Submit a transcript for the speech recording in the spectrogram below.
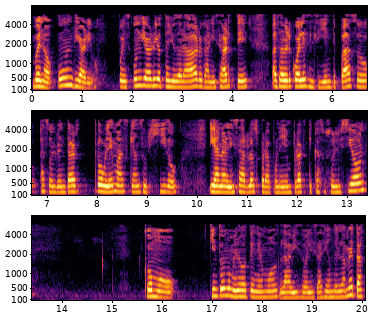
Bueno, un diario. Pues un diario te ayudará a organizarte, a saber cuál es el siguiente paso, a solventar problemas que han surgido y analizarlos para poner en práctica su solución como quinto número tenemos la visualización de la meta.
